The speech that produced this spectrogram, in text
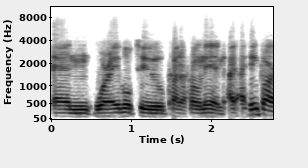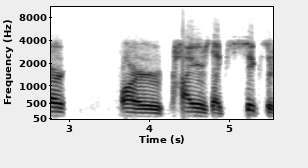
and were able to kind of hone in. I, I think our, our hires like six or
